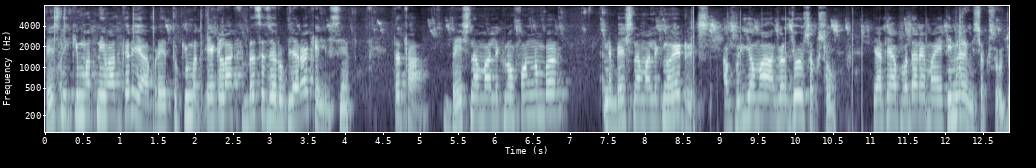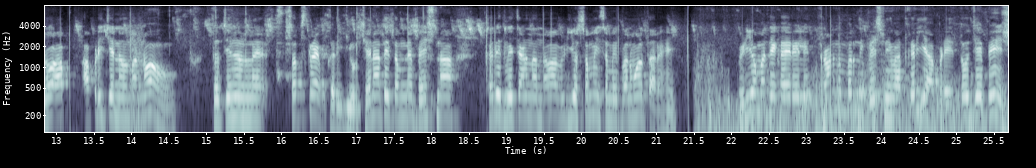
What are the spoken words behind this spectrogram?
ભેંસની કિંમતની વાત કરીએ આપણે, તો કિંમત એક લાખ દસ હજાર રૂપિયા રાખેલી છે. તથા ભેંસના માલિકનો ફોન નંબર અને ભેંસના માલિકનો એડ્રેસ આપ વિડીયોમાં આગળ જોઈ શકશો. ત્યાંથી આપ વધારે માહિતી મેળવી શકશો. જો આપ આપણી ચેનલમાં ન હો, તો ચેનલને સબસ્ક્રાઈબ કરી દો, જેનાથી તમને ભેંસના ખરીદ વેચાણના નવા વીડિયો સમય સમય પર મળતા રહે. વિડીયોમાં દેખાઈ રહેલી ત્રણ નંબરની ભેંસની વાત કરીએ આપણે, તો જે ભેંસ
